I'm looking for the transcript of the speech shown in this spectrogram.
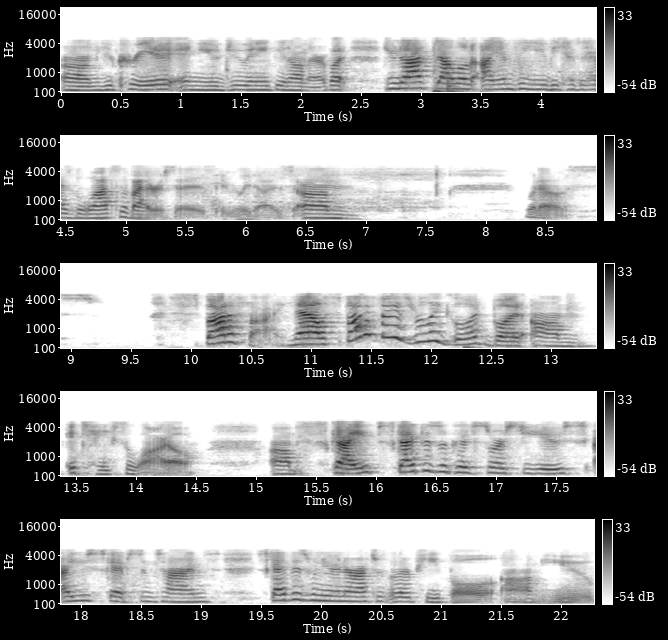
Um, you create it and you do anything on there. But do not download IMVU because it has lots of viruses. It really does. Um, what else? Spotify. Now, Spotify is really good, but um, it takes a while. Um, Skype. Skype is a good source to use. I use Skype sometimes. Skype is when you interact with other people. Um, you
